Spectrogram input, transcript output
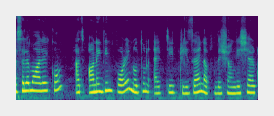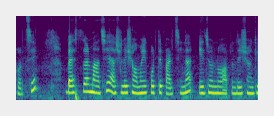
আসসালামু আলাইকুম। আজ অনেক দিন পরে নতুন একটি ডিজাইন আপনাদের সঙ্গে শেয়ার করছে। ব্যস্ততার মাঝে আসলে সময় করতে পারছি না, এজন্য আপনাদের সঙ্গে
